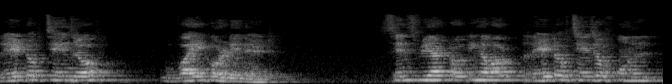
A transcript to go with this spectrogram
rate of change of y coordinate since we are talking about rate of change of only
